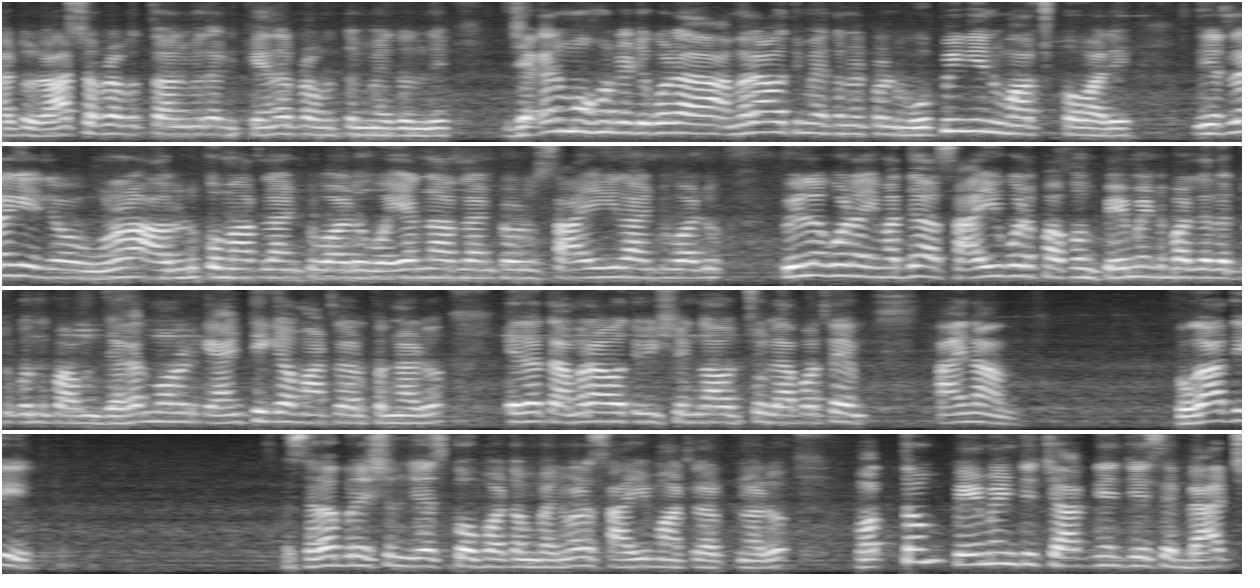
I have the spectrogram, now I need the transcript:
అటు రాష్ట్ర ప్రభుత్వాల మీద అటు కేంద్ర ప్రభుత్వం మీద ఉంది. జగన్మోహన్ రెడ్డి కూడా అమరావతి మీద ఉన్నటువంటి ఒపీనియన్ మార్చుకోవాలి. ఇట్లాగే ఎట్లాగే ఉన్న అరుణ్ కుమార్ లాంటి వాడు వైఎన్ఆర్ లాంటి వాడు సాయి లాంటి వాడు వీళ్ళు కూడా ఈ మధ్య సాయి కూడా పాపం పేమెంట్ పడలేదట్టుకుంది. పాపం జగన్మోహన్ రెడ్డికి యాంటీగా మాట్లాడుతున్నాడు. ఏదైతే అమరావతి విషయం కావచ్చు లేకపోతే ఆయన ఉగాది సెలబ్రేషన్ చేసుకోపోవటం పైన కూడా సాయి మాట్లాడుతున్నాడు. మొత్తం పేమెంట్ ఇచ్చి చేసే బ్యాచ్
